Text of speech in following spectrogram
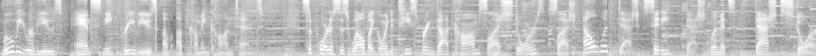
movie reviews, and sneak previews of upcoming content. Support us as well by going to teespring.com slash stores slash Elwood city limits store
